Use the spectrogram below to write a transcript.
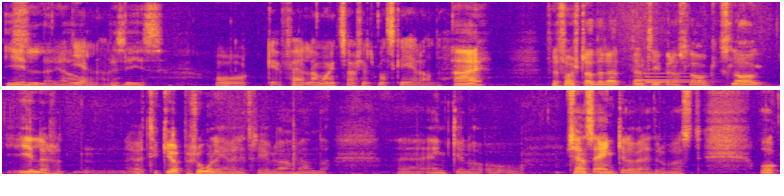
Giller, ja Giller. precis. och fällan var inte särskilt maskerad. Nej, för det första det där, den typen av slag, slaggiller så eh, tycker jag personligen är väldigt trevlig att använda. Eh, enkel och, och, och känns enkel och väldigt robust. Och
